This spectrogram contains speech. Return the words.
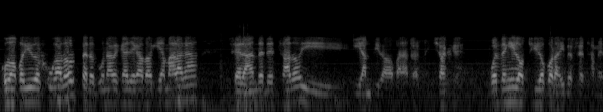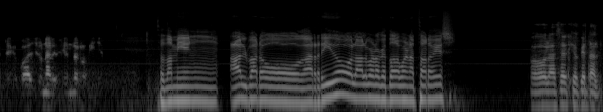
como ha podido el jugador, pero que una vez que ha llegado aquí a Málaga se la han detectado y, y han tirado para atrás el fichaje. Pueden ir los tiros por ahí perfectamente, que puede ser una lesión de rodilla. Está también Álvaro Garrido. Hola Álvaro, ¿qué tal? Buenas tardes. Hola Sergio, ¿qué tal?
